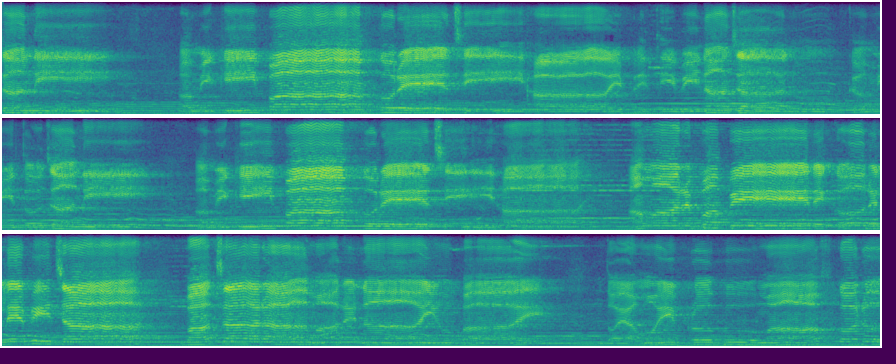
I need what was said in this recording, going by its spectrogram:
জানি, আমি কি পাপ করেছি? জানু আমি তো জানি আমি কি পাপ করেছি, হায়। আমার পাপের করলে বিচার, বাচার আমার নাই উপায়। দয়াময় প্রভু, মাফ করো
